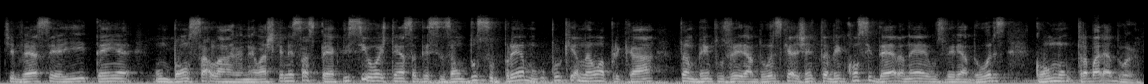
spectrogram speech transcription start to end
tivessem aí, tenha um bom salário, né? Eu acho que é nesse aspecto. E se hoje tem essa decisão do Supremo, por que não aplicar também para os vereadores, que a gente também considera, né, os vereadores como um trabalhador.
